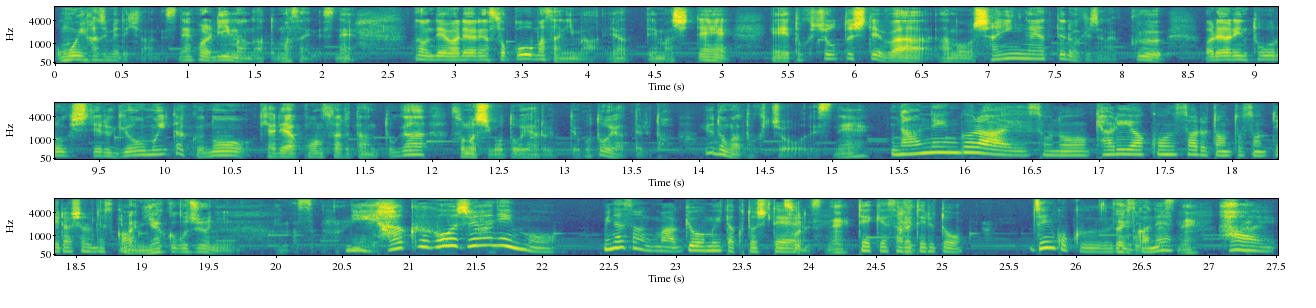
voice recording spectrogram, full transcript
思い始めてきたんですね。これリーマンの後まさにですねなので我々はそこをまさに今やってまして、えー、特徴としてはあの社員がやってるわけじゃなく我々に登録している業務委託のキャリアコンサルタントがその仕事をやるっていうことをやってるというのが特徴ですね。何人ぐらいそのキャリアコンサルタントさんっていらっしゃるんですか？今250人います。250人も皆さんまあ業務委託として提携されていると。全国ですかね？ねはい。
